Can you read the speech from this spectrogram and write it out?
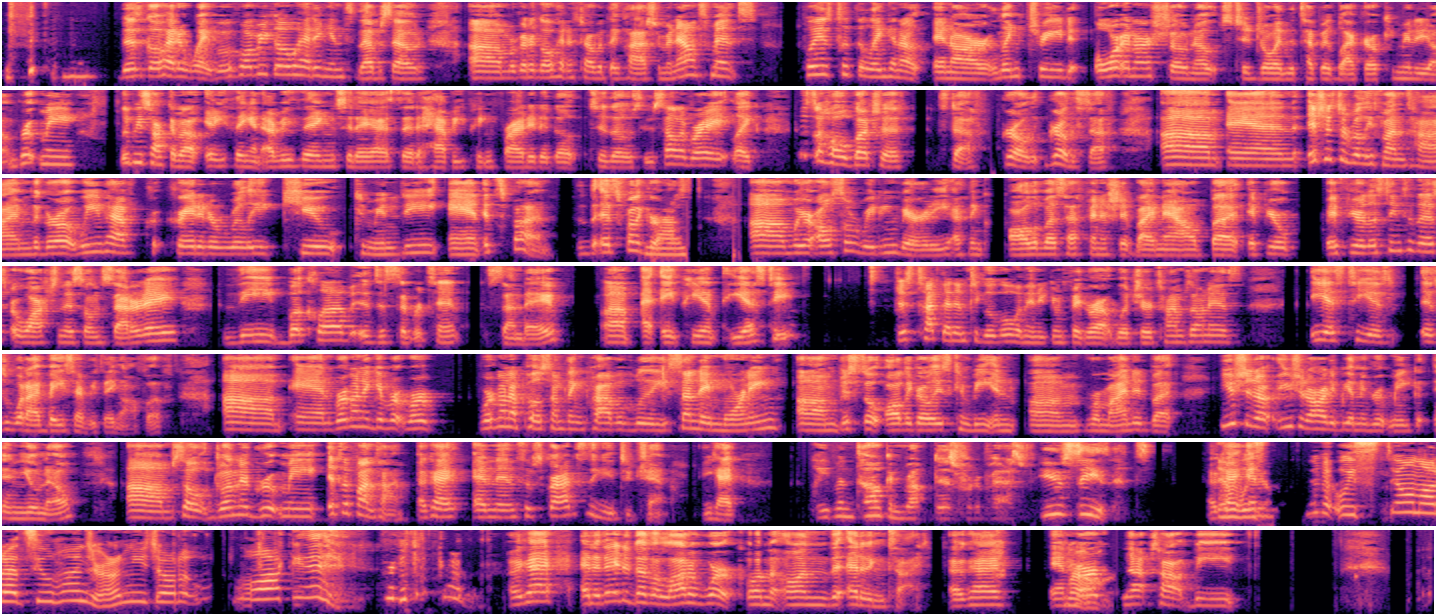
just go ahead and wait. But before we go heading into the episode, um, we're gonna go ahead and start with the classroom announcements please click the link in our in our link tree or in our show notes to join the Type A Black Girl community on GroupMe. We'll be talking about anything and everything. Today I said Happy Pink Friday to, the, to those who celebrate. Like just a whole bunch of stuff, girly, girly stuff. Um, and it's just a really fun time. The girl we have created a really cute community, and it's fun. It's for the girls. Yeah. Um, we are also reading Verity. I think all of us have finished it by now. But if you're if you're listening to this or watching this on Saturday, the book club is December 10th, Sunday, um, at 8 p.m. EST. Just type that into Google and then you can figure out what your time zone is. EST is is what I base everything off of. Um, and we're gonna give it we're we're gonna post something probably Sunday morning, um, just so all the girlies can be in um reminded. But you should you should already be in the GroupMe, and you'll know. Um, so join the GroupMe. It's a fun time, okay? And then subscribe to the YouTube channel, okay? We've been talking about this for the past few seasons. Okay, and we, and, we still not at 200. I need y'all to lock in. okay, and Adana does a lot of work on the on the editing side. Okay, and her laptop be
